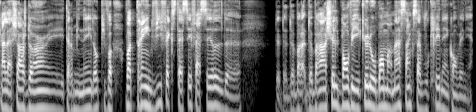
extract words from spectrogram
quand la charge de un est terminée, l'autre, puis votre train de vie fait que c'est assez facile de, brancher le bon véhicule au bon moment sans que ça vous crée d'inconvénients.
